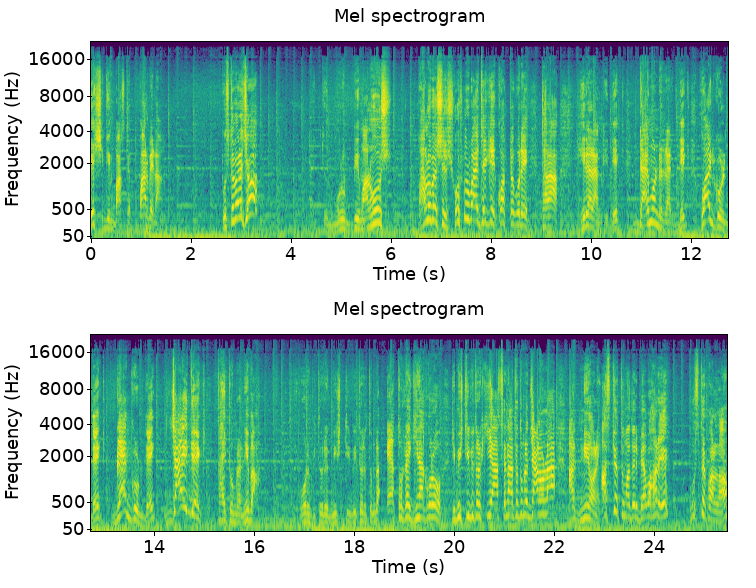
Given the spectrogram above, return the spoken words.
বেশি দিন বাঁচতে পারবে না। বুঝতে পেরেছ? একজন মুরব্বী মানুষ ভালোবেসে শ্বশুর বাড়ি থেকে কষ্ট করে তারা হীরার আংটি দেখ ডায়মন্ডের আংটি দেখ হোয়াইট গোল্ড দেখ ব্ল্যাক গোল্ড দেখ, যাই দেখ, তাই তোমরা নেবা। ওর ভিতরে, মিষ্টির ভিতরে তোমরা এতটাই ঘৃণা করো যে মিষ্টির ভিতরে কি আছে না আছে তোমরা জানো না আর নিও না। আজকে তোমাদের ব্যবহারে বুঝতে পারলাম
